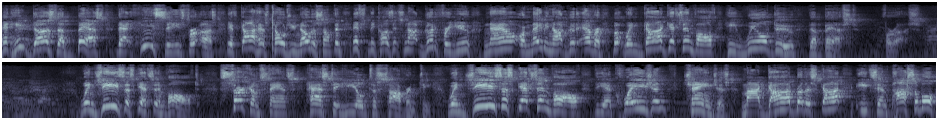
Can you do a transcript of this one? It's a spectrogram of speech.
and he does the best that he sees for us. If God has told you no to something, it's because it's not good for you now or maybe not good ever. But when God gets involved, he will do the best for us. When Jesus gets involved, circumstance has to yield to sovereignty. When Jesus gets involved, the equation changes. My God, Brother Scott, eats impossible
